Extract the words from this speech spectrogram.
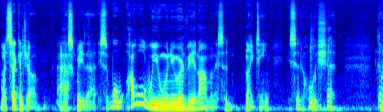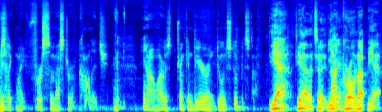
my second job asked me that. He said, "Well, how old were you when you were in Vietnam?" And I said, "19." He said, "Holy shit, that was like my first semester of college. you know, I was drinking beer and doing stupid stuff." Yeah, yeah, that's it. Not Yeah. grown up yet.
